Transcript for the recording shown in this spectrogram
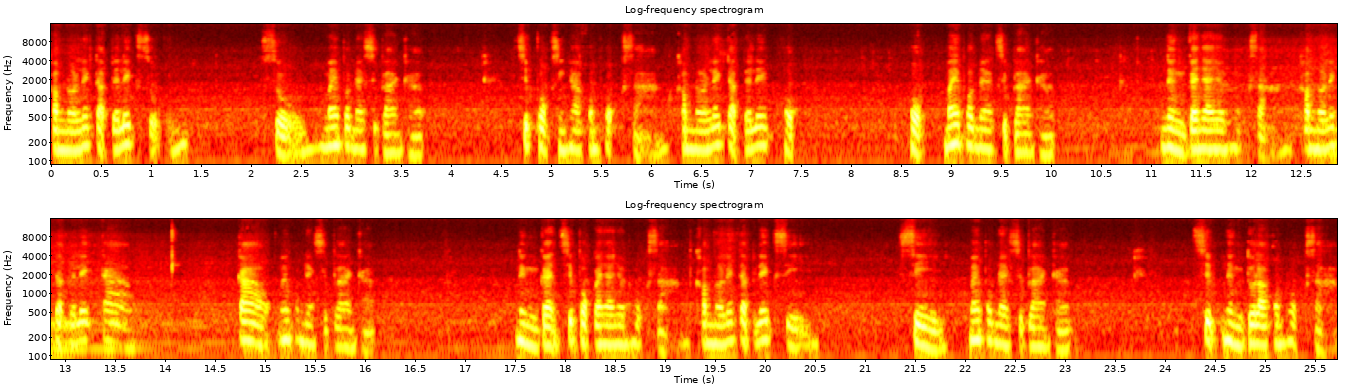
คำนวณเลขดับได้เลขศูนย์ศูนย์ไม่พบในสิบล้านครับ สิบหกสิงหาคมหกสามคำนวณเลขดับได้เลขหกหกไม่พบในสิบล้านครับหนึ่งกันยายนหกสามคำนวณเลขดับได้เลขเก้าเก้าไม่พบในสิบล้านครับหนึ่งกันสิบหกกันยายนหกสามคำนวณเลขดับได้เลขสี่สี่ไม่พบในสิบล้านครับสิบหนึ่งตุลาคมหกสาม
